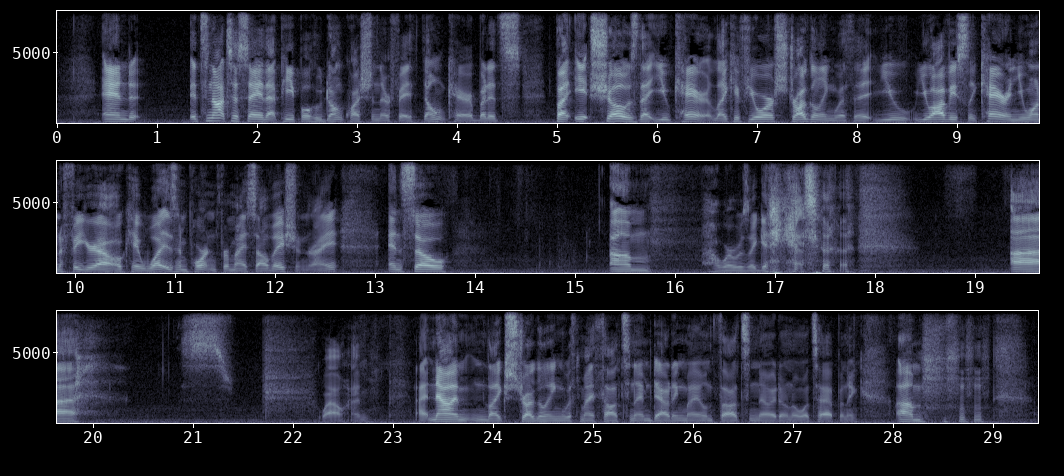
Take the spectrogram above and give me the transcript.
And it's not to say that people who don't question their faith don't care, but it's but it shows that you care. Like if you're struggling with it, you you obviously care and you want to figure out, okay, what is important for my salvation, right? And so um oh, where was I getting at? uh wow, I'm now I'm like struggling with my thoughts and I'm doubting my own thoughts and now I don't know what's happening. Um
